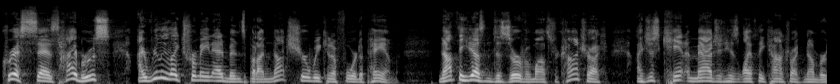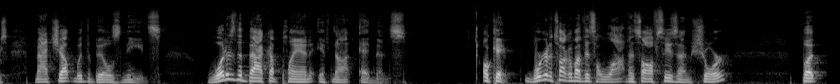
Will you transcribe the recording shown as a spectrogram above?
Chris says, Hi, Bruce. I really like Tremaine Edmunds, but I'm not sure we can afford to pay him. Not that he doesn't deserve a monster contract, I just can't imagine his likely contract numbers match up with the Bills' needs. What is the backup plan if not Edmunds? okay, we're going to talk about this a lot this offseason, I'm sure. But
